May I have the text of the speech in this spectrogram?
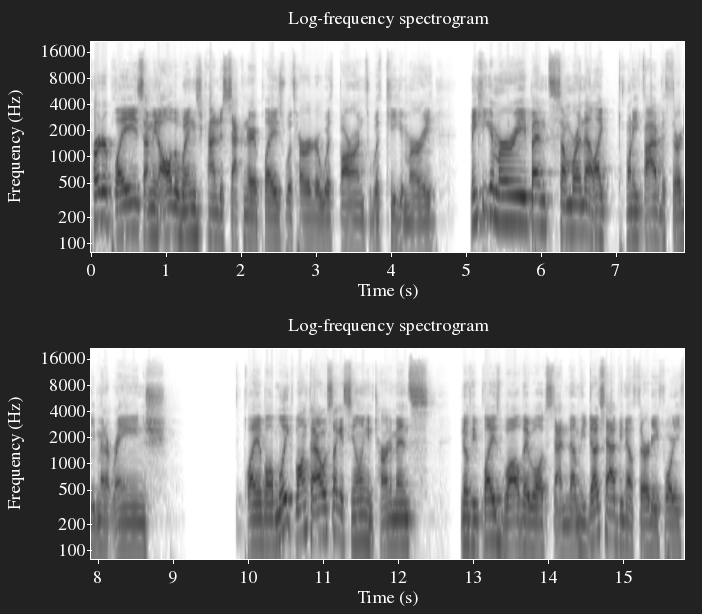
Huerter plays, I mean, all the wings are kind of secondary plays with Huerter, with Barnes, with Keegan Murray. I mean, Keegan Murray been somewhere in that like 25 to 30 minute range. playable. Malik Monk, I always like a ceiling in tournaments. You know, if he plays well, they will extend him. He does have, you know, 30, 40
